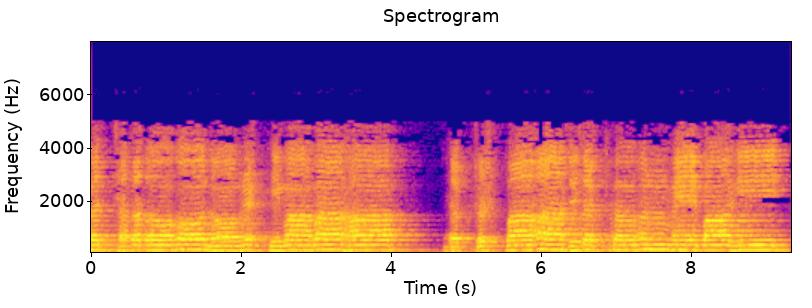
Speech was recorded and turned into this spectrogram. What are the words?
गच्छ ततो नो वृष्टिमावाह चक्षुष्पादिचक्षुन्मे पाहि।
